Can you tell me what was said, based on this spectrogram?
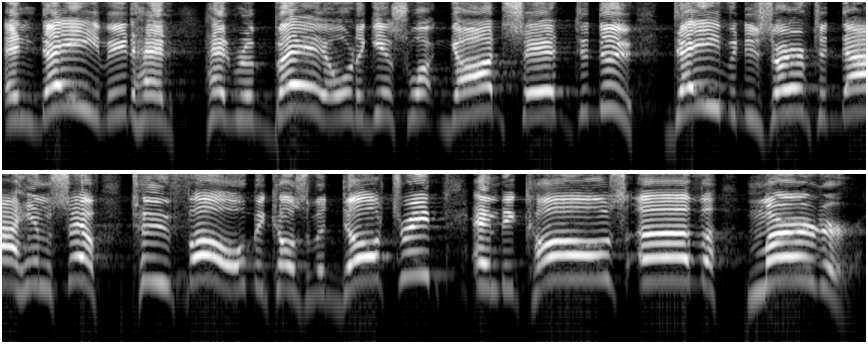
And David had, had rebelled against what God said to do. David deserved to die himself twofold because of adultery and because of murder.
